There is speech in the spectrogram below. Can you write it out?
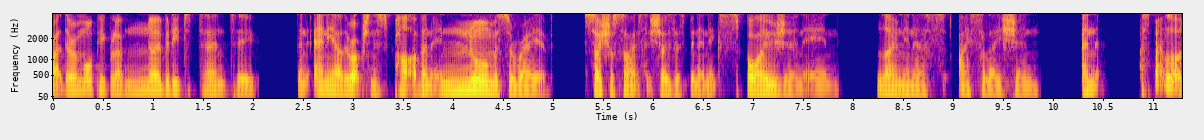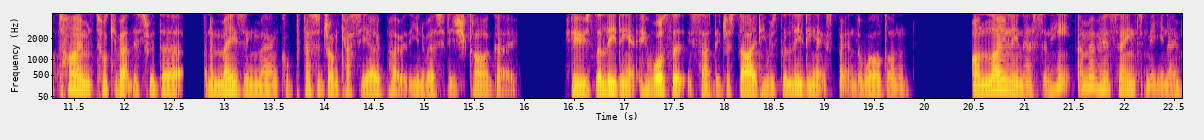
right? There are more people who have nobody to turn to than any other option. This is part of an enormous array of social science that shows there's been an explosion in loneliness, isolation. And I spent a lot of time talking about this with a, an amazing man called Professor John Cacioppo at the University of Chicago, who's the leading, who was the sadly just died. He was the leading expert in the world on on loneliness, and he, I remember him saying to me, you know,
